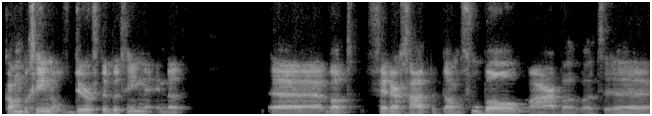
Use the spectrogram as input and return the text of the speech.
kan beginnen of durft te beginnen. En dat uh, wat verder gaat dan voetbal, maar wat. uh,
